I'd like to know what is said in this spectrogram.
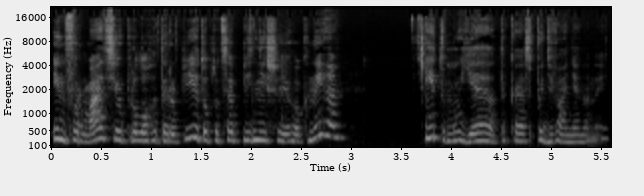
Інформацію про логотерапію, тобто це пізніше його книга, і тому є таке сподівання на неї.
